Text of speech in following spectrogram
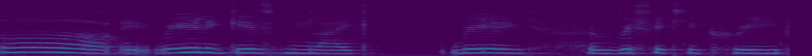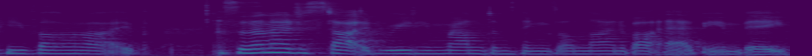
Oh, it really gives me like really horrifically creepy vibe. So then I just started reading random things online about Airbnb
